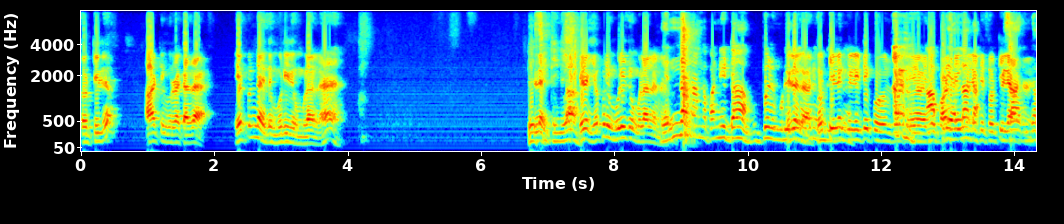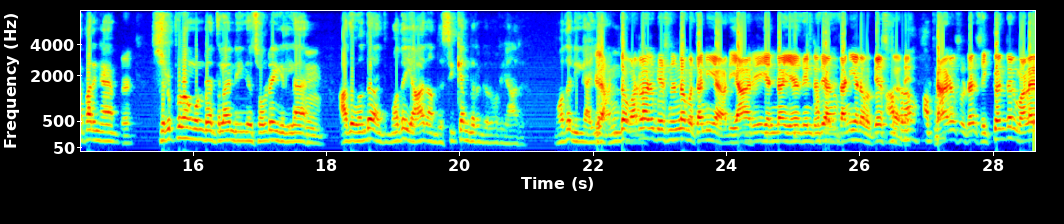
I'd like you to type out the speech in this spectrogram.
தொட்டிலும் ஆட்டி விடுற கதை. எப்படின்னா இது முடியுது உங்களால? பேசிட்டீங்களா? இல்ல எப்படி முடியுது உங்களால என்ன? நாங்க பண்ணிட்டோம்? இப்படி இல்ல முடியல இல்ல. தொட்டில. கிள்ளிட்டு தொட்டில இங்க பாருங்க. திருப்பரங்குன்றத்துல நீங்க சொல்றீங்கல்ல ம். அது வந்து அது முத யாரு? அந்த சிக்கந்தருங்கிறவர் யாரு? முத நீங்க ஐயா அந்த வரலாறு பேசணும்னா நம்ம தனியா. அது யாரு என்ன ஏதுன்றது அது தனியா நம்ம பேசணும் அப்புறம் அப்புறம் நான் என்ன சொல்றேன் சிக்கந்தர் மலை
